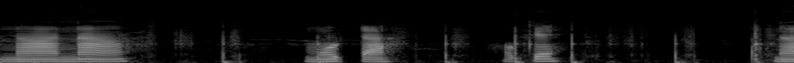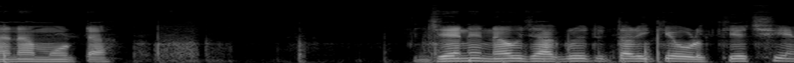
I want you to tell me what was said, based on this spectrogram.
નાના, મોટા, ઓકે? નાના, મોટા. જેને નવજાગૃતિ તરીકે ઓળખીએ છીએ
